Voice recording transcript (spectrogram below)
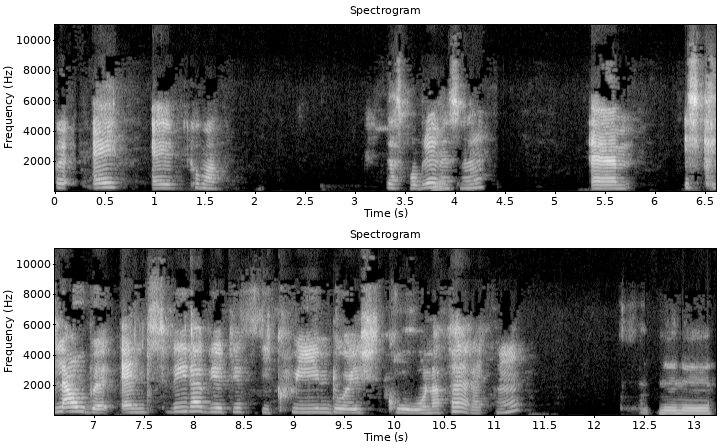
äh, ey, ey, guck mal. Das Problem Ja. ist, ne? Ähm, ich glaube, entweder wird jetzt die Queen durch Corona verrecken. Nee, nee.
